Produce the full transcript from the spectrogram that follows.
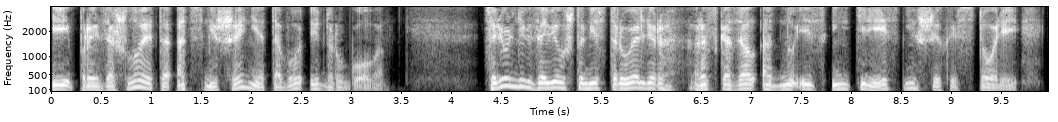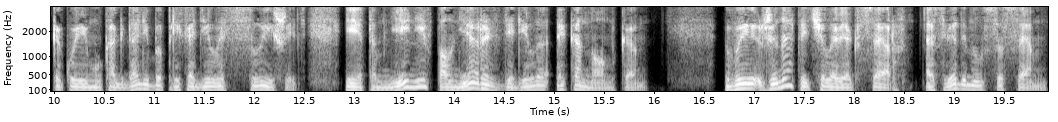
и произошло это от смешения того и другого. Цирюльник заявил, что мистер Уэллер рассказал одну из интереснейших историй, какой ему когда-либо приходилось слышать, и это мнение вполне разделила экономка. «Вы женатый человек, сэр?» — осведомился Сэм.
